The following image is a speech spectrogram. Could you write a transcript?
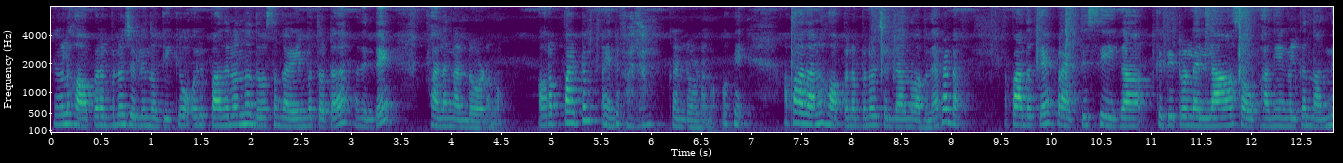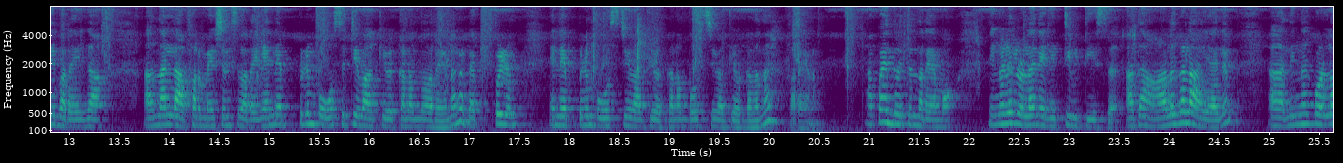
നിങ്ങൾ ഹോപ്പനൊപ്പനോ ചൊല്ലി നോക്കിക്കോ. ഒരു പതിനൊന്ന് ദിവസം കഴിയുമ്പോൾ തൊട്ട് അതിന്റെ ഫലം കണ്ടു തുടങ്ങും ഉറപ്പായിട്ടും അതിന്റെ ഫലം കണ്ടു ഓക്കെ അപ്പോൾ അതാണ് ഹോപ്പനപ്പനോ ചൊല്ലുക എന്ന് പറഞ്ഞാൽ കേട്ടോ. അപ്പോൾ അതൊക്കെ പ്രാക്ടീസ് ചെയ്യുക കിട്ടിയിട്ടുള്ള എല്ലാ സൗഭാഗ്യങ്ങൾക്കും നന്ദി പറയുക നല്ല അഫർമേഷൻസ് പറയുക. എന്നെ എപ്പോഴും പോസിറ്റീവ് ആക്കി വെക്കണം എന്ന് പറയണം കേട്ടോ. എപ്പോഴും എന്നെ എപ്പോഴും പോസിറ്റീവ് ആക്കി വെക്കണം പോസിറ്റീവ് ആക്കി വെക്കണം എന്ന് പറയണം. അപ്പോൾ എന്ത് പറ്റുമെന്നറിയാമോ നിങ്ങളിലുള്ള നെഗറ്റിവിറ്റീസ് അത് ആളുകളായാലും നിങ്ങൾക്കുള്ള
